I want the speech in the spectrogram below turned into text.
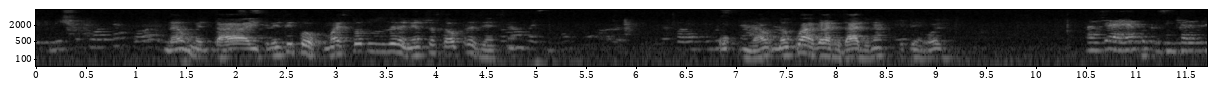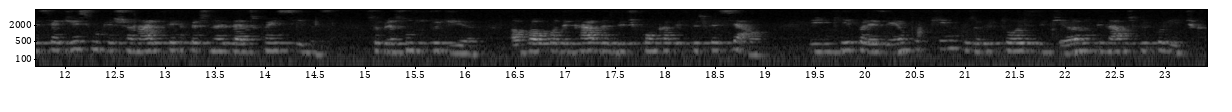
Ele me chutou até agora. Não, ele está em 30 e pouco, mas todos os elementos já estavam presentes. Né? Não, mas não, não, não com a gravidade né, que tem hoje. Havia épocas em que era apreciadíssimo questionário feito a personalidades conhecidas sobre assuntos do dia, ao qual o Codecabras dedicou um capítulo especial em que, por exemplo, químicos ou virtuosos de piano opinavam sobre política,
